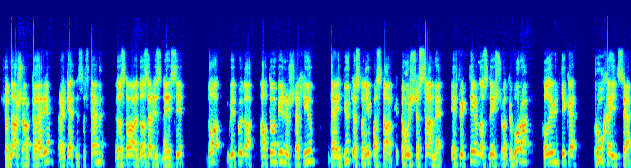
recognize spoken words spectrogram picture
щоб наша артилерія, ракетні системи не доставали до залізниці, до відповідно автомобільних шляхів, де йдуть основні поставки, тому що саме ефективно знищувати ворога, коли він тільки рухається,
